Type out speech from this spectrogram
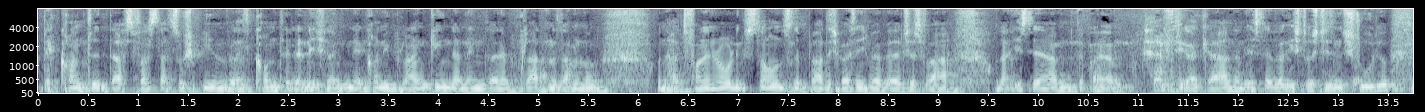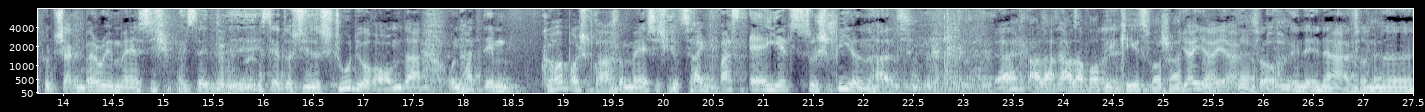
der konnte das, was da zu spielen war, das konnte der nicht. Und dann ging der Conny Plank, ging dann in seine Plattensammlung und hat von den Rolling Stones eine Platte, ich weiß nicht mehr welches war. Und dann ist er, der war ja ein kräftiger Kerl, dann ist er wirklich durch diesen Studio, so Chuck Berry-mäßig ist er, ist er durch dieses Studioraum da und hat dem körpersprachemäßig gezeigt, was er jetzt zu spielen hat. Ja? Aller, aller Bobby Keys wahrscheinlich. Ja, ja, ja, ja. so in, in der Art. Und ja. äh,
